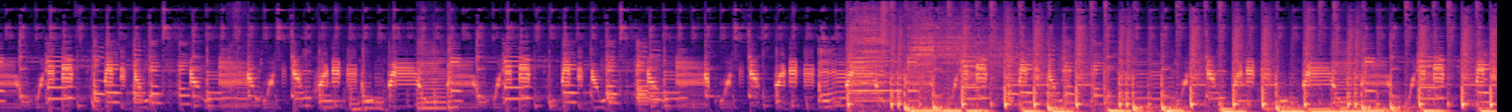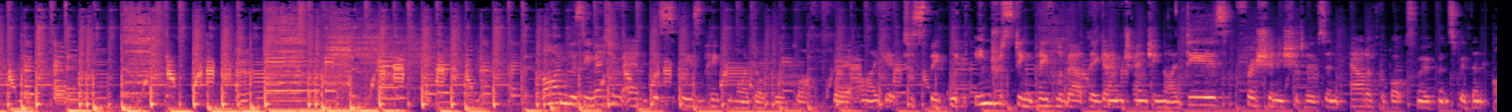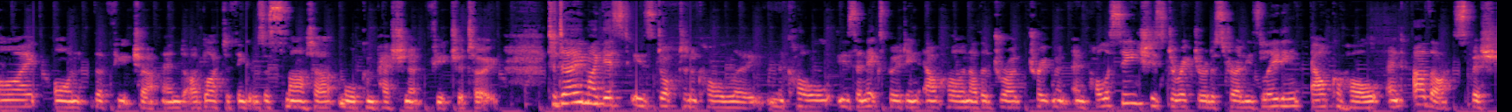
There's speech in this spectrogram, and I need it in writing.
Thank you. Speak with interesting people about their game changing ideas, fresh initiatives, and out of the box movements with an eye on the future. And I'd like to think it was a smarter, more compassionate future too. Today, my guest is Dr. Nicole Lee. Nicole is an expert in alcohol and other drug treatment and policy. She's director at Australia's leading alcohol and other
